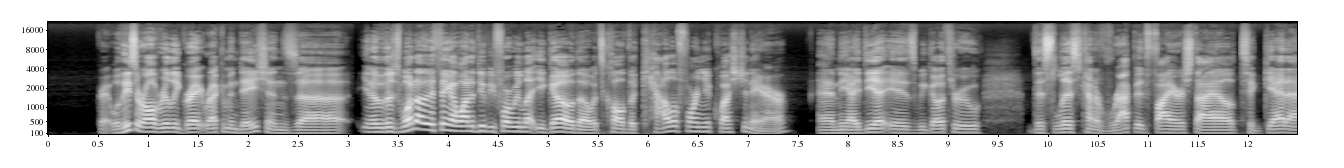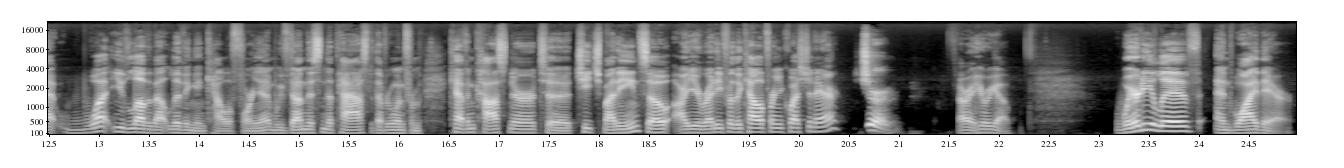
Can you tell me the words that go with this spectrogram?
Great. Well, these are all really great recommendations. Uh, you know, there's one other thing I want to do before we let you go, though. It's called the California Questionnaire. And the idea is we go through this list kind of rapid fire style to get at what you love about living in California. And we've done this in the past with everyone from Kevin Costner to Cheech Marin. So are you ready for the California Questionnaire? Sure. All right, here we go. Where do you live and why there?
